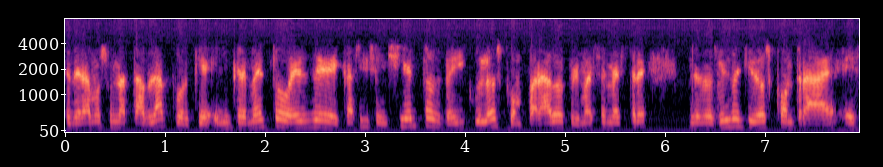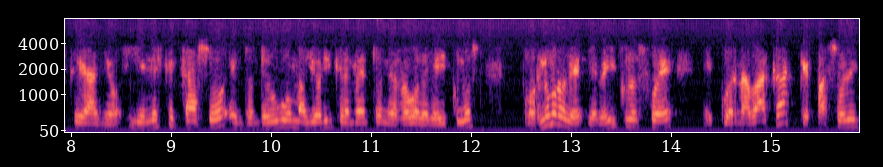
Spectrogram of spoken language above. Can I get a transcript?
Generamos una tabla porque el incremento es de casi 600 vehículos comparado el primer semestre de 2022 contra este año. Y en este caso, en donde hubo mayor incremento en el robo de vehículos, por número de, vehículos fue eh, Cuernavaca, que pasó de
